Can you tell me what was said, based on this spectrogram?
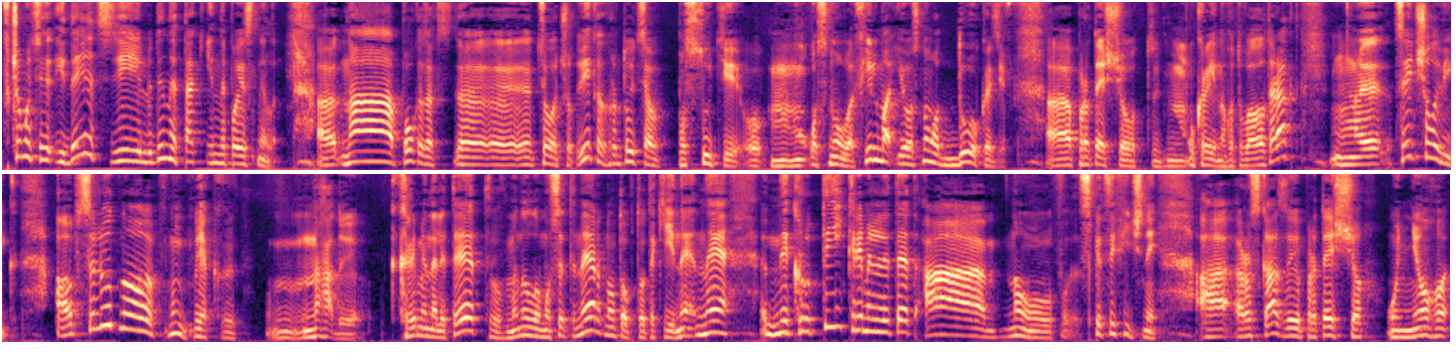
В чому ця ідея цієї людини так і не пояснили. Е, На показах е, цього чоловіка ґрунтується по суті основа фільму і основа доказів про те, що от Україна готувала теракт. Цей чоловік абсолютно, ну як нагадую Криміналітет в минулому сутенер, ну тобто такий не, не, не крутий криміналітет, а ну, специфічний. А розказує про те, що у нього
